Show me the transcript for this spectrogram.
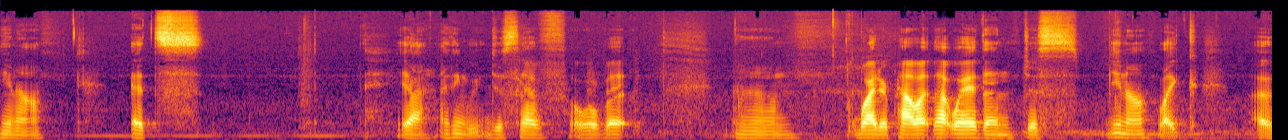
you know, it's yeah. I think we just have a little bit um, wider palette that way than just you know like a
